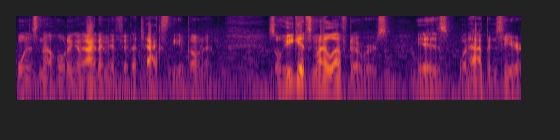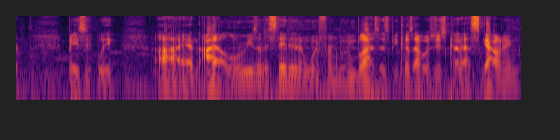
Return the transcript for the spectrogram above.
when it's not holding an item if it attacks the opponent. So he gets my leftovers, is what happens here, basically. Uh, and I, the only reason I stayed in and went for Moonblast is because I was just kind of scouting.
